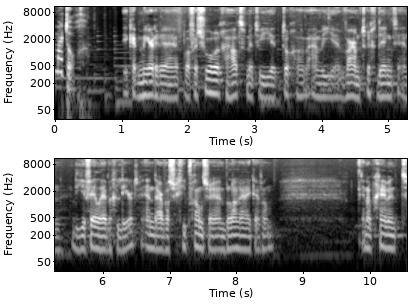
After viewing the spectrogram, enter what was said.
maar toch. Ik heb meerdere professoren gehad met wie je toch aan wie je warm terugdenkt en die je veel hebben geleerd. En daar was Giep Fransen een belangrijke van. En op een gegeven moment,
